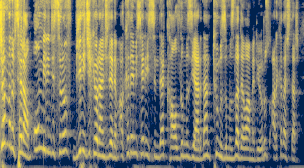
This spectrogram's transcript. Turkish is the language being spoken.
Canlarım selam. 11. sınıf biricik öğrencilerim. Akademi serisinde kaldığımız yerden tüm hızımızla devam ediyoruz. Arkadaşlar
